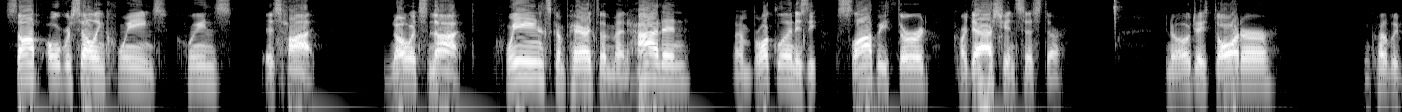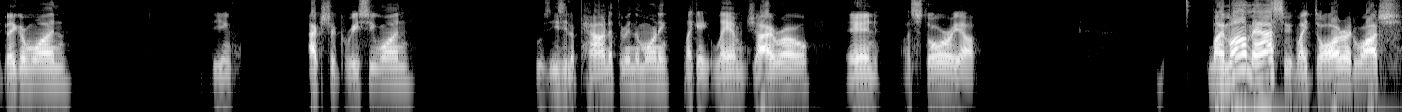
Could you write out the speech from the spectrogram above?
Stop overselling Queens. Queens is hot. No, it's not. Queens compared to Manhattan and Brooklyn is the sloppy third Kardashian sister. You know, OJ's daughter, the incredibly bigger one, the extra greasy one, who's easy to pound at 3 in the morning, like a lamb gyro in Astoria. My mom asked me if my daughter had watched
